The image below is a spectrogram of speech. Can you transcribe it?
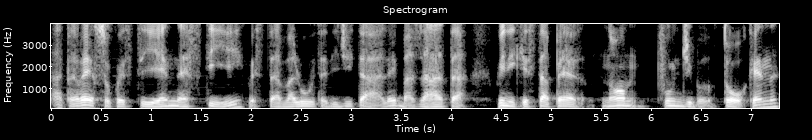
attraverso questi NFT, questa valuta digitale basata, quindi che sta per non fungible token,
